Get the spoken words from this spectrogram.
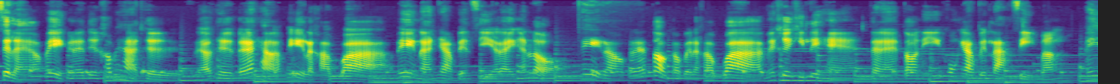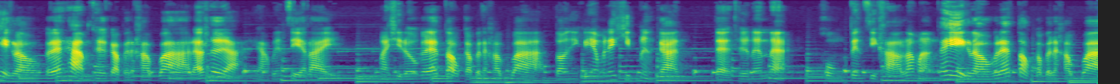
เสร็จแล้วพระเอกก็ได้เดินเข้าไปหาเธอ แล้วเธอก็ได้ถามพระเอกละครับว่าพระเอกนั้นอยากเป็นสีอะไรงั้นหรอพระเอกเราก็ได้ตอบกลับไปละครับว่าไม่เคยคิดเลยแฮะแต่ในตอนนี้คงอยากเป็นหลากสีมั้งพระเอกเราก็ได้ถามเธอกลับไปละครับว่า แล้วเธออะอยากเป็นสีอะไรมาชิโร่ก็ได้ตอบกลับไปนะครับว่า ตอนนี้ก็ยังไม่ได้คิดเหมือนกัน แต่เธอนั้นน่ะ คงเป็นสีขาวละมั้งพระเอกเราก็ได้ตอบกลับไปนะครับว่า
